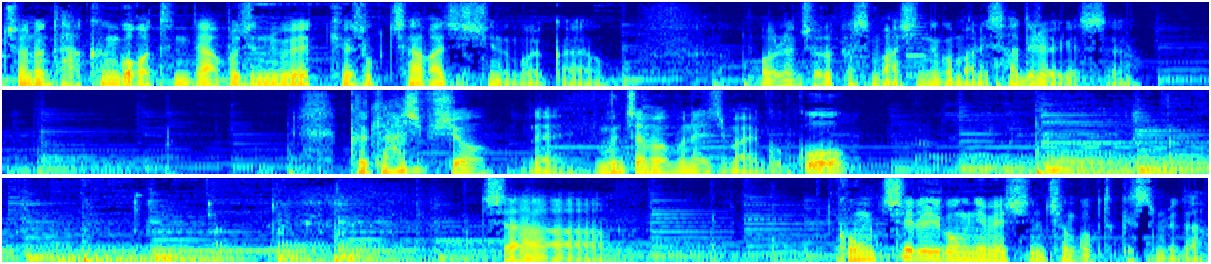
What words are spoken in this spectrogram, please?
저는 다 큰 것 같은데 아버지는 왜 계속 작아지시는 걸까요? 얼른 졸업해서 맛있는 거 많이 사드려야겠어요. 그렇게 하십시오. 네. 문자만 보내지 말고 꼭. 자. 0710님의 신청곡 듣겠습니다.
